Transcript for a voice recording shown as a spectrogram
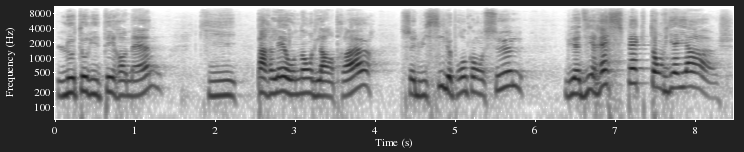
l'autorité romaine, qui parlait au nom de l'empereur, celui-ci, le proconsul, lui a dit Respecte ton vieil âge.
